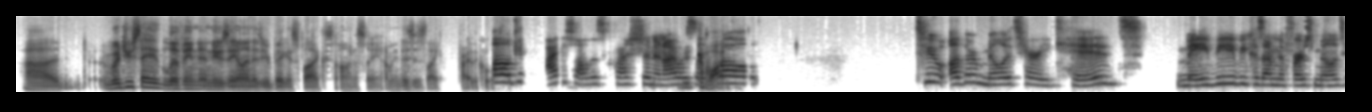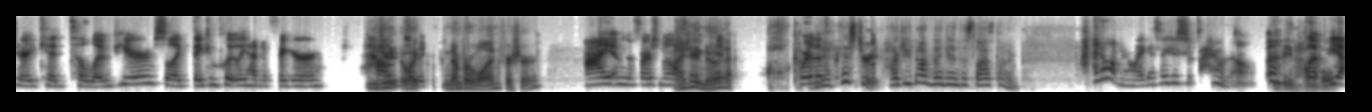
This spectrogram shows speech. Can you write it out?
Uh, would you say living in New Zealand is your biggest flex? Honestly, I mean, this is like probably the coolest. Okay, I saw this question and I was Come like, on. well, to other military kids, maybe because I'm the first military kid to live here, so like they completely had to figure You how do- to. wait, number one for sure. I am the first military. I didn't know kid. that. Oh, God, We're the history. How did you not mention this last time? I don't know. I guess I just I don't know. You're being humble. yeah,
